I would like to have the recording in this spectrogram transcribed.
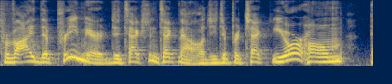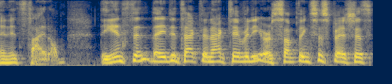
provide the premier detection technology to protect your home and its title. The instant they detect an activity or something suspicious,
